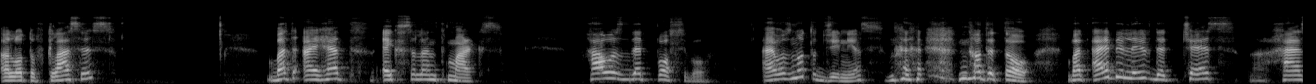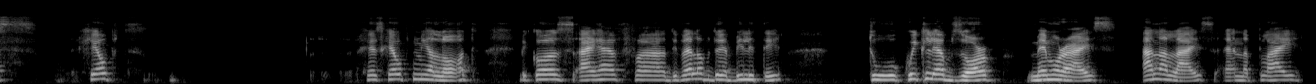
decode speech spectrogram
a lot of classes, but I had excellent marks. How was that possible? I was not a genius, not at all, but I believe that chess has helped has helped me a lot because I have uh, developed the ability to quickly absorb, memorize, analyze, and apply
